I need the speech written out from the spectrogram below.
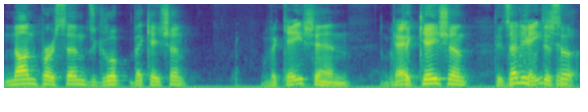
Non-Person du groupe Vacation. Vacation. Vacation. T'es-tu allé écouter ça?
